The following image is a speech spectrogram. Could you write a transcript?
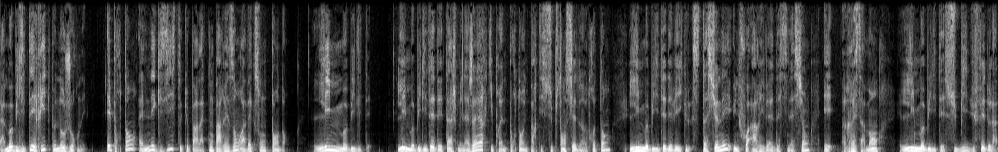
La mobilité rythme nos journées. Et pourtant, elle n'existe que par la comparaison avec son pendant, l'immobilité. L'immobilité des tâches ménagères, qui prennent pourtant une partie substantielle de notre temps, l'immobilité des véhicules stationnés une fois arrivés à destination, et récemment, l'immobilité subie du fait de la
